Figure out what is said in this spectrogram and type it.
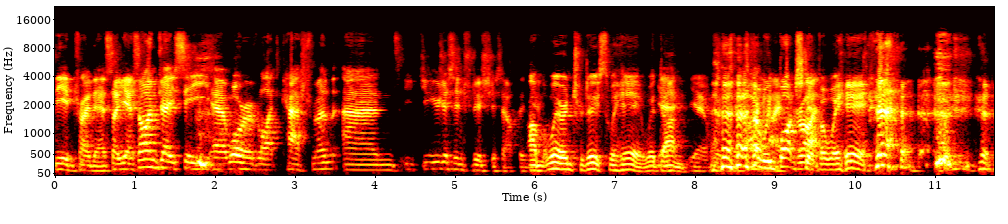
the intro there. So yes, I'm JC uh, Warrior of Light Cashman, and you, you just introduced yourself. Didn't you? Um, we're introduced. We're here. We're Yeah, done. yeah, we're- we botched right. it, but we're here.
